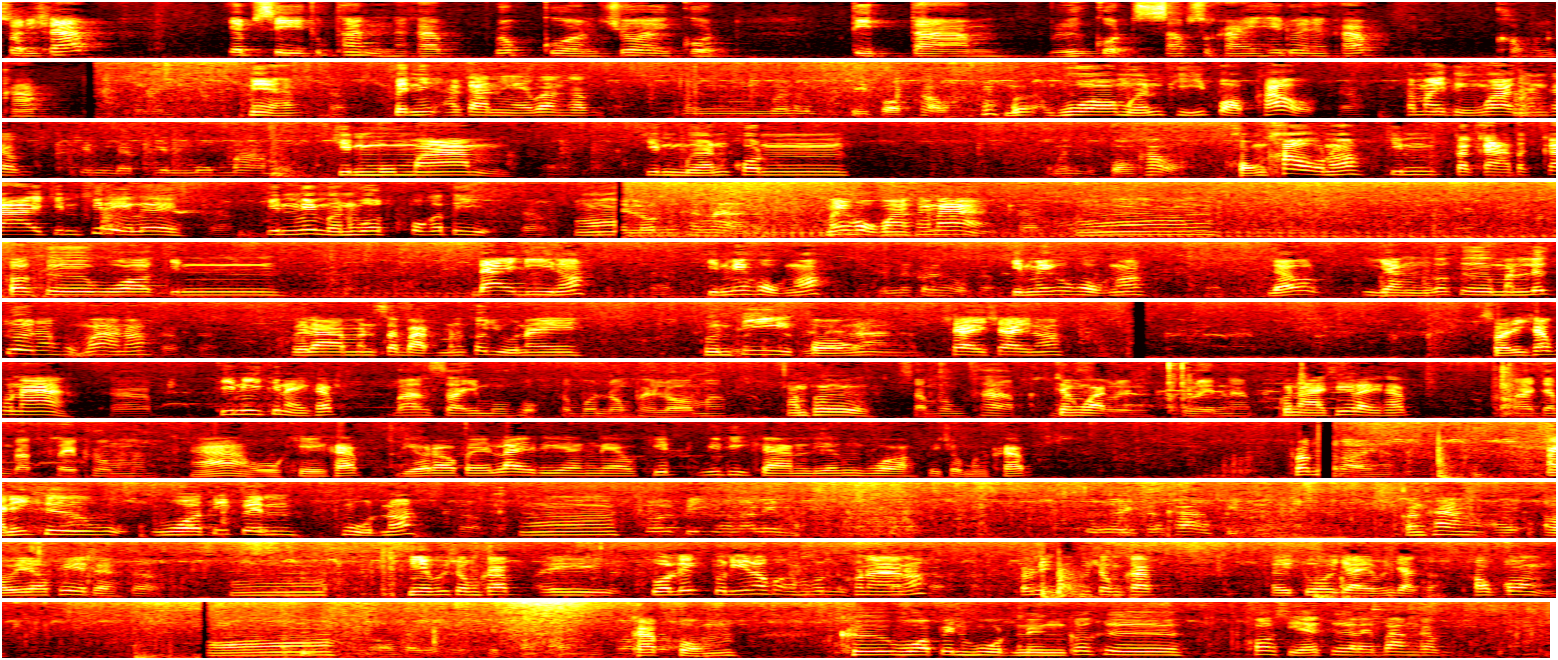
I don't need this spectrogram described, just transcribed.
สวัสดีครับ FC ทุกท่านนะครับ รบกวนช่วยกดติดตามหรือกด Subscribe ให้ด้วยนะครับ ขอบคุณครับ เนี่ยครับ ครับ เป็นอาการยังไงบ้างครับมันเหมือนกับปีปอบเข้า เหมือนวัวเหมือนผีปอบเข้าครับ ทำไมถึงว่างั้นครับ กินแบบกินมุมมาม กินมุมมาม ครับ กินเหมือนคนเหมือนกับของเข้า ของเข้าเนาะกินตะกาตะกายกินขี้เหร่เลย ครับ กินไม่เหมือนวัวปกติครับอ๋อไม่ล้นข้างหน้าครับไม่หกมาข้างหน้าครับ อ๋อ ก็คือวัวกินได้ดีเนาะครับ กินไม่หกเนาะกินไม่ค่อยหกครับ กินไม่ก็หกเนาะครับ แล้วอีกอย่างก็คือมันลึกด้วยเนาะผมว่าเนาะครับครับ เวลามันสะบัดมันก็อยู่ในพื้นที่ของอยู่ในร่างครับ ใช่ใช่เนาะสวัสดีครับคุณอาครับ ที่นี่ที่ไหนครับบ้านไซหมู่หกตำบลดงไผ่ล้อมครับอำเภอ สำโรงทาบจังหวัด สุรินทร์สุรินทร์ครับคุณอาชื่ออะไรครับนายจำรัดไรพรหมครับ อ่าโอเคครับ เดี๋ยวเราไปไล่เรียงแนวคิดวิธีการเลี้ยงวัวไปชมกันครับอะ ไรครับ อันนี้คือวัวที่เป็นหูดเนาะครับอืมโดยปีกเท่านั้นเองตรงไอ้ข้างๆปิดเนี่ยค่อนข้างเอาเอายาวเพศอะครับ อ๋อเนี่ยผู้ชมครับไอตัวเล็กตัวนี้เนาะคุณคุณอาเนาะครับแป๊บหนึงครับผู้ชมครับ ไอตัวใหญ่มันอยากเข้ากล้องอ๋อ เอาไปเก็บของของครับผมคือวัวเป็นหูดหนึ่งก็คือข้อเสียคืออะไรบ้างครับ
